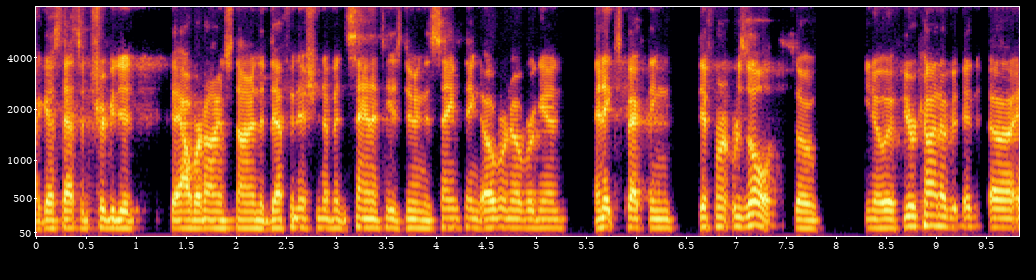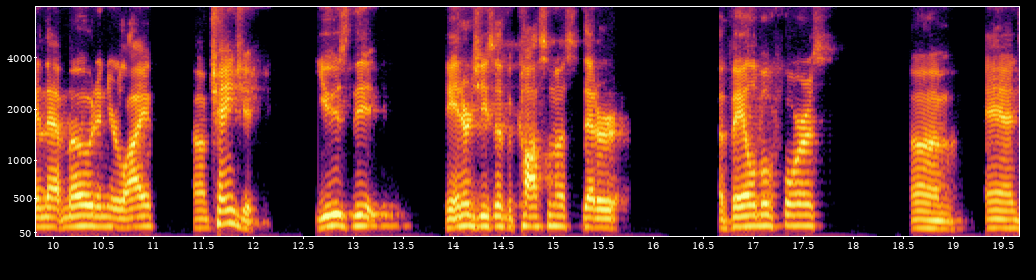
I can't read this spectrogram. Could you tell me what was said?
I guess that's attributed to Albert Einstein. The definition of insanity is doing the same thing over and over again and expecting different results. So, you know, if you're kind of in, uh, in that mode in your life, um, change it. Use the the energies of the cosmos that are available for us, um, and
